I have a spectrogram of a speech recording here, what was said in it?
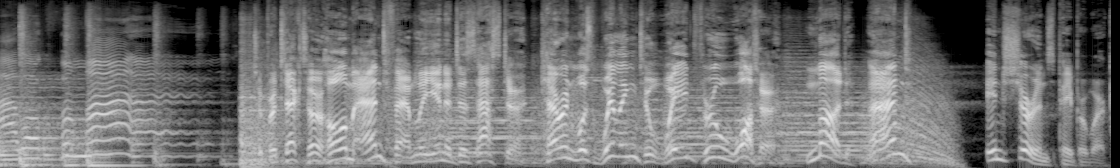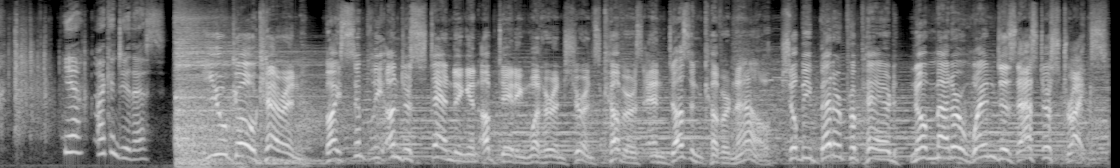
I walk for miles. To protect her home and family in a disaster, Karen was willing to wade through water, mud, and insurance paperwork. Yeah, I can do this. You go, Karen! By simply understanding and updating what her insurance covers and doesn't cover now, she'll be better prepared no matter when disaster strikes.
